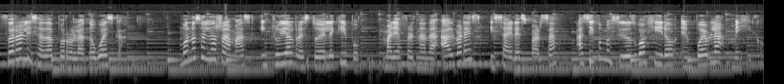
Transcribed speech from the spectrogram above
fue realizada por Rolando Huesca. Monos en las Ramas incluye al resto del equipo, María Fernanda Álvarez y Zaira Esparza, así como Estudios Guajiro en Puebla, México.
